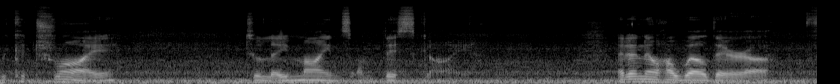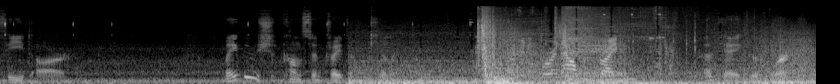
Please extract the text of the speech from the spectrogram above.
We could try to lay mines on this guy. I don't know how well their uh, feet are. Maybe we should concentrate on killing them. For an alpha strike. Okay, good work.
